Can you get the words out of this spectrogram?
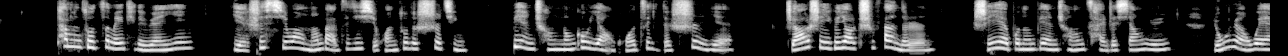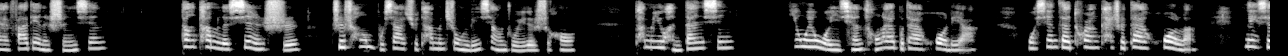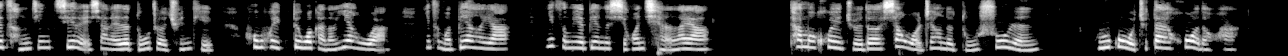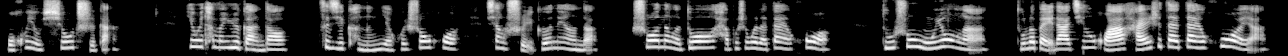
他们做自媒体的原因。也是希望能把自己喜欢做的事情变成能够养活自己的事业。只要是一个要吃饭的人，谁也不能变成踩着祥云永远为爱发电的神仙。当他们的现实支撑不下去他们这种理想主义的时候，他们又很担心，因为我以前从来不带货的呀，我现在突然开始带货了，那些曾经积累下来的读者群体会不会对我感到厌恶啊？你怎么变了呀？你怎么也变得喜欢钱了呀？他们会觉得像我这样的读书人，如果我去带货的话，我会有羞耻感，因为他们预感到自己可能也会收获像水哥那样的，说那么多还不是为了带货？读书无用啊，读了北大清华还是在带货呀？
